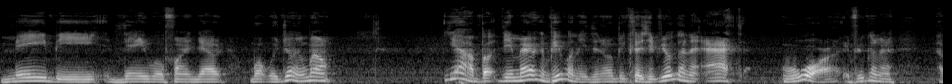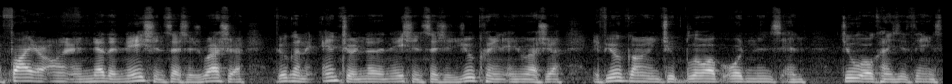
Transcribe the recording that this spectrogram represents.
maybe they will find out what we're doing. Well, yeah, but the American people need to know because if you're going to act war, if you're going to fire on another nation such as Russia, if you're going to enter another nation such as Ukraine and Russia, if you're going to blow up ordnance and do all kinds of things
